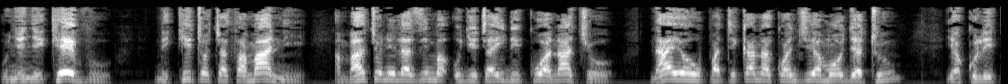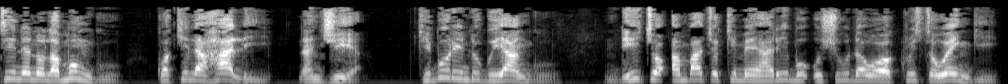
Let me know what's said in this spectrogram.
unyenyekevu ni kito cha thamani ambacho ni lazima ujitahidi kuwa nacho nayo hupatikana kwa njia moja tu ya kulitii neno la mungu kwa kila hali na njia kiburi ndugu yangu ndicho ambacho kimeharibu ushuhuda wa wakristo wengi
